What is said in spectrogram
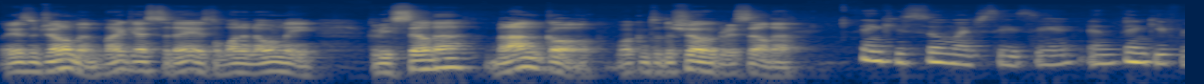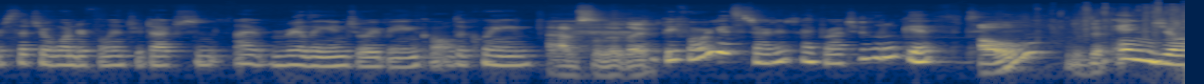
Ladies and gentlemen, my guest today is the one and only Griselda Blanco. Welcome to the show, Griselda. Thank you so much, Cece, and thank you for such a wonderful introduction. I really enjoy being called a queen. Absolutely. Before we get started, I brought you a little gift. Oh, you did? Enjoy.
